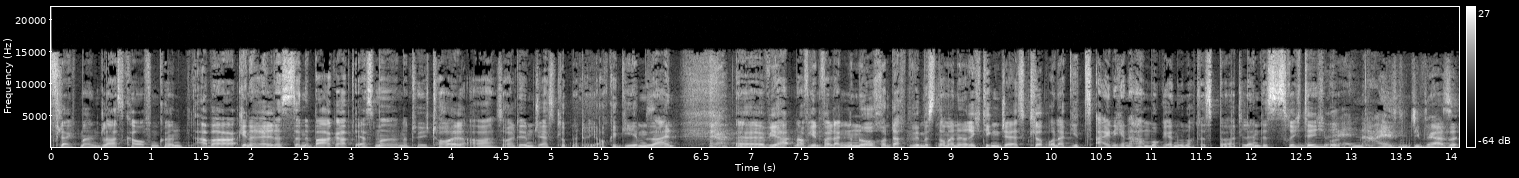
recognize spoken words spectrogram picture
vielleicht mal ein Glas kaufen können. Aber generell, dass es da eine Bar gab, erstmal natürlich toll, aber sollte im Jazzclub natürlich auch gegeben sein. Ja. Äh, wir hatten auf jeden Fall dann genug und dachten, wir müssen noch mal einen richtigen Jazzclub. Und da gibt's eigentlich in Hamburg ja nur noch das Birdland, ist es richtig? Äh, nein, es gibt diverse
